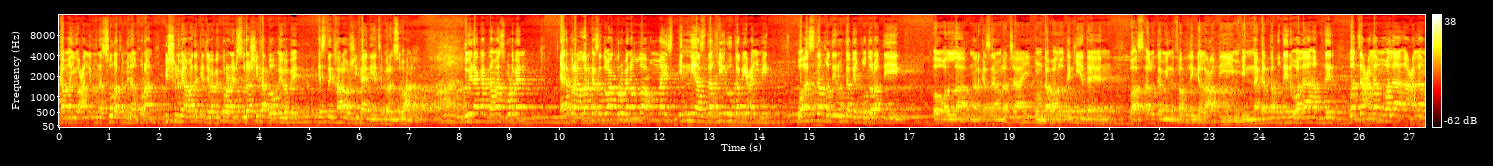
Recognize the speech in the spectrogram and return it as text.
কামা ইউআল্লিমুনা সূরাতা মিনাল কোরআন। বিশ্বনবী আমাদেরকে যেভাবে কোরআনের সূরা শিখাতো, ওইভাবে ইস্তেখারাও শিখায় দিয়েছে বলেন, সুবহানাল্লাহ। দুই রাকাত নামাজ পড়বেন, এরপর আল্লাহর কাছে দোয়া করবেন, আল্লাহুম্মা ইস- ইন্নী আস্তাখিরুকা বিইলমিক ওয়া আস্তাকদিরুকা বিকুদরাতিক। ও আল্লাহ আপনার কাছে আমরা চাই কোনটা ভালো দেখিয়ে দেন واسالك من فضلك العظيم انك تقدر ولا اقدر وتعلم ولا اعلم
